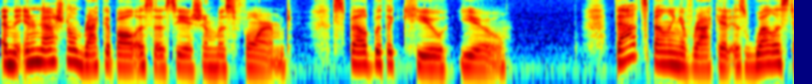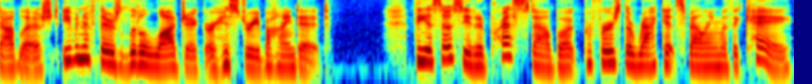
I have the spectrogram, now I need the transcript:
and the International Racquetball Association was formed, spelled with a Q U. That spelling of racket is well established, even if there's little logic or history behind it. The Associated Press style book prefers the racket spelling with a K,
